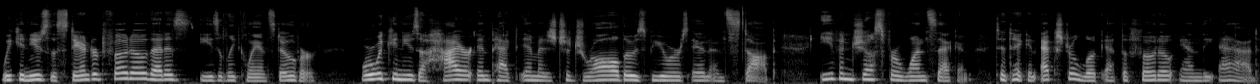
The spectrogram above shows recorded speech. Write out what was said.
We can use the standard photo that is easily glanced over, or we can use a higher impact image to draw those viewers in and stop, even just for one second, to take an extra look at the photo and the ad.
